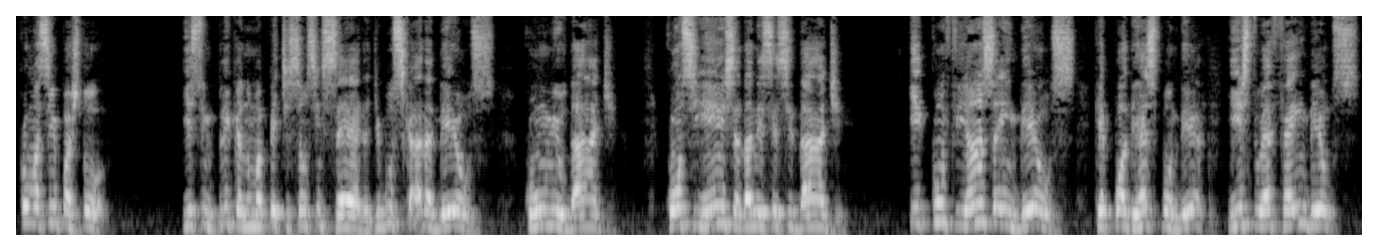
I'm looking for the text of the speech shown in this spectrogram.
Como assim, pastor? Isso implica numa petição sincera, de buscar a Deus com humildade, consciência da necessidade e confiança em Deus que pode responder, isto é fé em Deus.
